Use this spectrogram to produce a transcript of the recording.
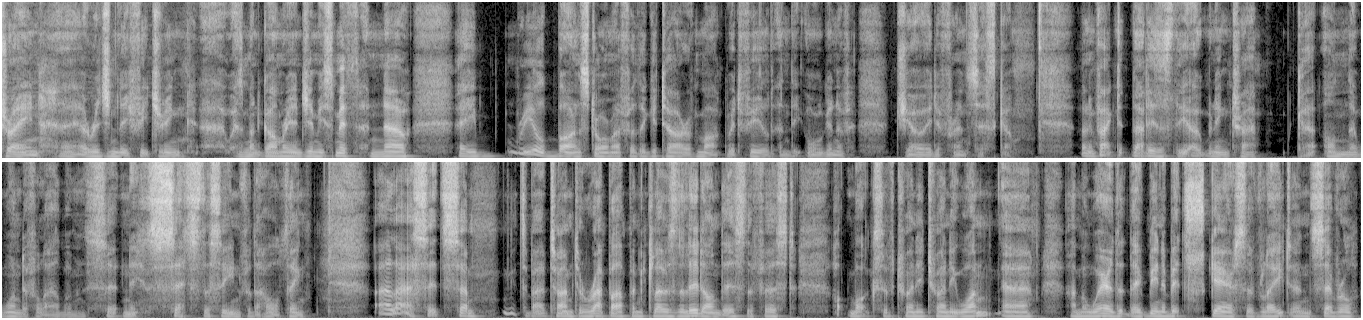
Train, uh, originally featuring uh, Wes Montgomery and Jimmy Smith, and now a real barnstormer for the guitar of Mark Whitfield and the organ of Joey DeFrancesco. And in fact, that is the opening track on the wonderful album and certainly sets the scene for the whole thing. Alas, it's um, it's about time to wrap up and close the lid on this, the first hot box of 2021. Uh, I'm aware that they've been a bit scarce of late, and several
